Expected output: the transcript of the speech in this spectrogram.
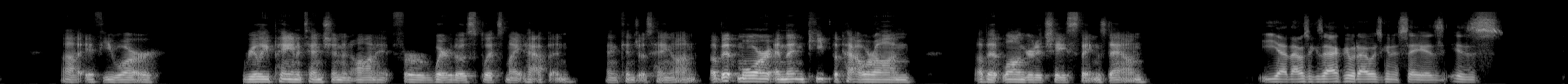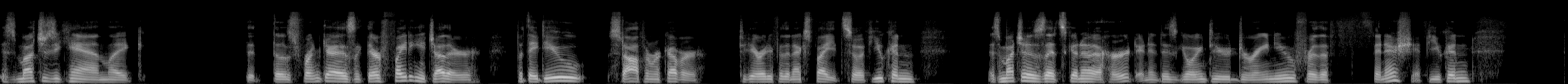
uh, if you are really paying attention and on it for where those splits might happen and can just hang on a bit more and then keep the power on a bit longer to chase things down. Yeah, that was exactly what I was going to say is is as much as you can like that those front guys like they're fighting each other, but they do stop and recover to get ready for the next fight. So if you can as much as that's going to hurt and it is going to drain you for the finish, if you can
